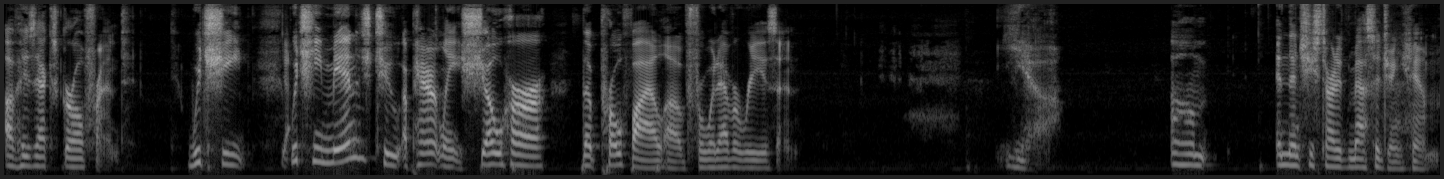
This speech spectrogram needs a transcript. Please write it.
of his ex-girlfriend which she Yeah. which he managed to apparently show her the profile of for whatever reason yeah um and then she started messaging him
